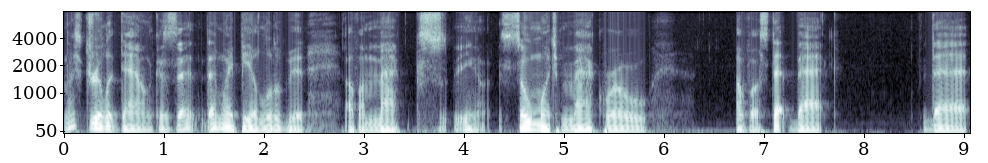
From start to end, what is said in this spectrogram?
let's drill it down because that that might be a little bit of a max. You know, so much macro of a step back that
